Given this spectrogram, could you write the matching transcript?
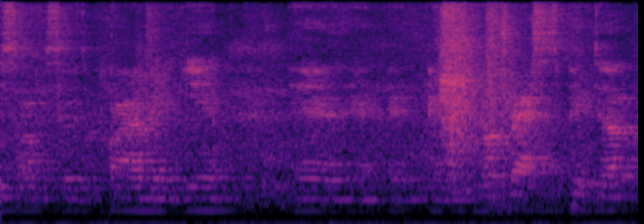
police officers a firemen again, and, and, and, and no trash is picked up.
